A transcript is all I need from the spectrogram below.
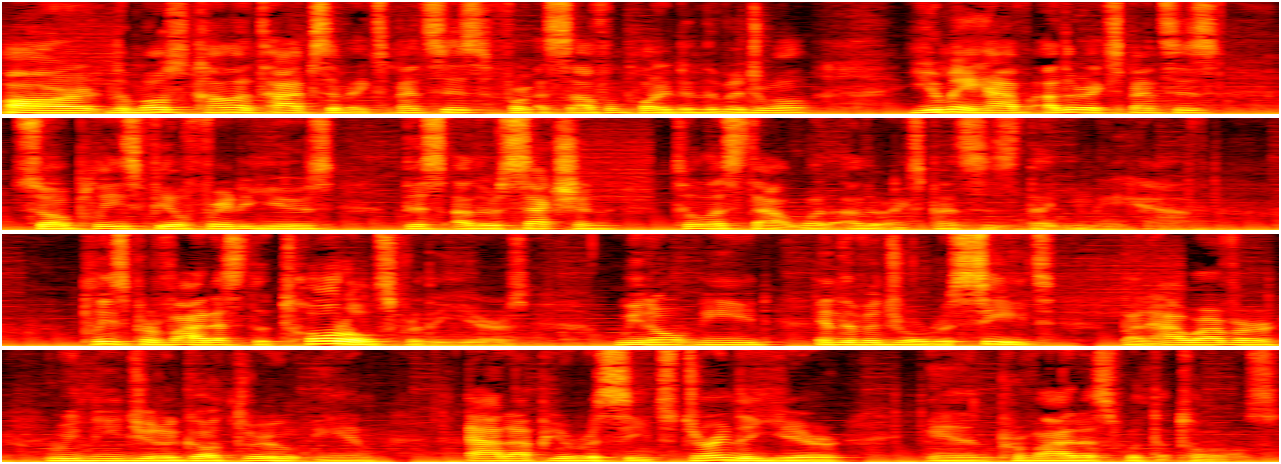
are the most common types of expenses for a self employed individual. You may have other expenses, so please feel free to use this other section to list out what other expenses that you may have. Please provide us the totals for the years. We don't need individual receipts, but however, we need you to go through and add up your receipts during the year and provide us with the totals.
